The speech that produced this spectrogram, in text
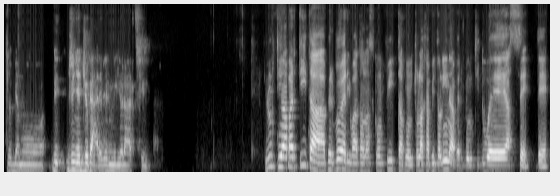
dobbiamo, bisogna giocare per migliorarsi. L'ultima partita per voi è arrivata una sconfitta contro la Capitolina per 22 a 7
